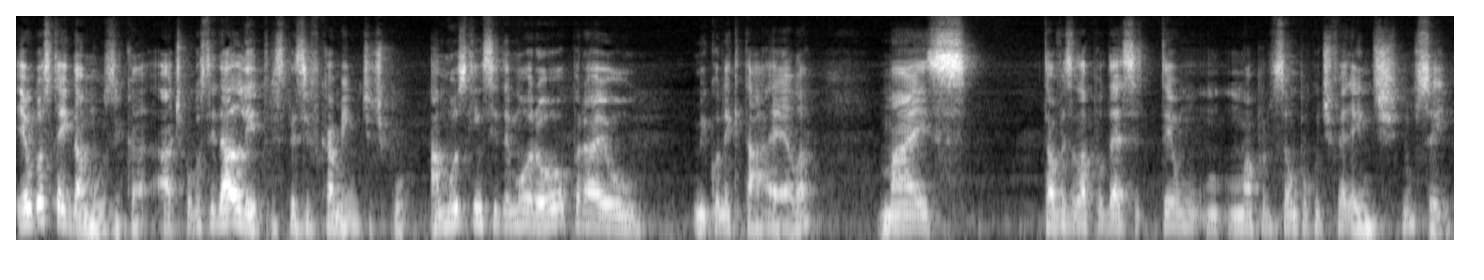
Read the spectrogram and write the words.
Eu gostei da música. Ah, tipo, eu gostei da letra especificamente. Tipo, a música em si demorou pra eu me conectar a ela, mas talvez ela pudesse ter um- um- uma produção um pouco diferente. Não sei.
